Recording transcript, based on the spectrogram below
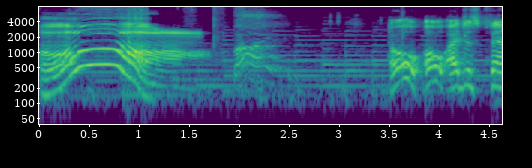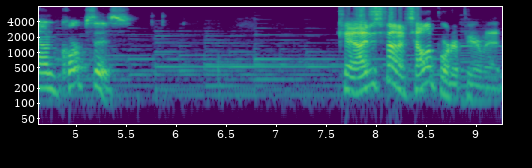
Oh! Bye. Oh, oh, I just found corpses. Okay, I just found a teleporter pyramid.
